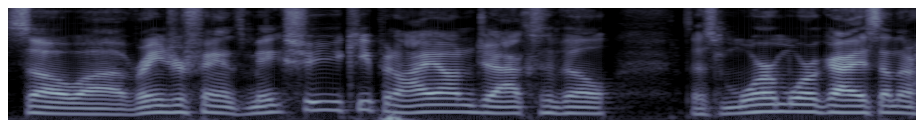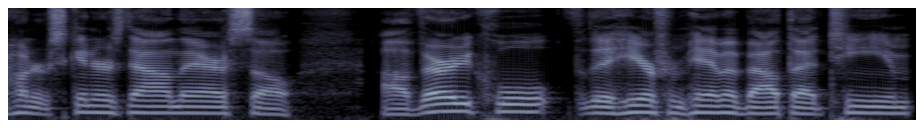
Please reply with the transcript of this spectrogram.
So uh, Ranger fans, make sure you keep an eye on Jacksonville. There's more and more guys down there. Hunter Skinner's down there, so uh, very cool to hear from him about that team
